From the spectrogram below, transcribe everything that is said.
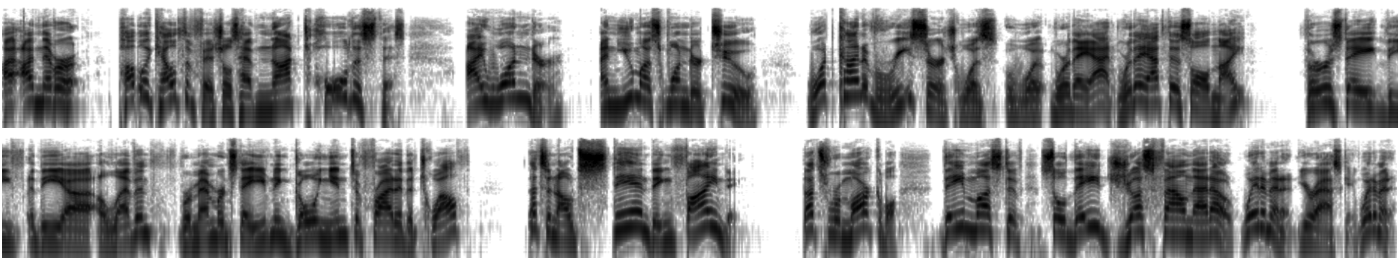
I, have never Public health officials have not told us this. I wonder, and you must wonder too, what kind of research was were they at? Were they at this all night? Thursday the the uh, 11th, Remembrance Day evening, going into Friday the 12th. That's an outstanding finding. That's remarkable. They must have. So they just found that out. Wait a minute. You're asking. Wait a minute.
